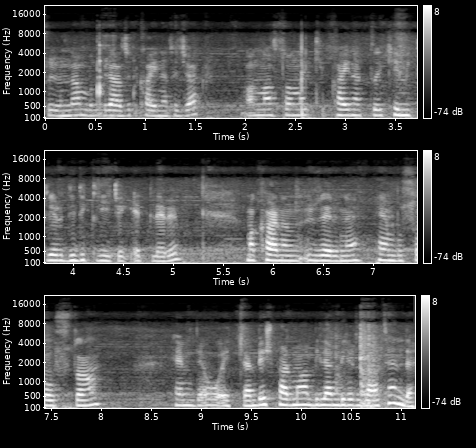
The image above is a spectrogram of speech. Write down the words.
suyundan bunu birazcık kaynatacak. Ondan sonra kaynattığı kemikleri didikleyecek etleri. Makarnanın üzerine hem bu sostan hem de o etten. Beş parmağı bilen bilir zaten de.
